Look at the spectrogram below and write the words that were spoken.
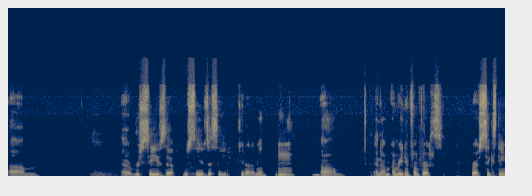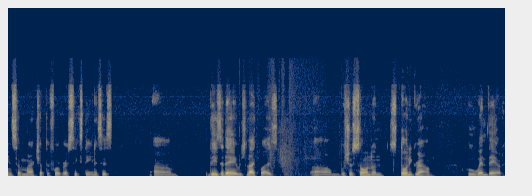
um, uh, receives the receives the seed. Do you know what I mean? Mm. Um, and I'm I'm reading from verse verse 16. So Mark chapter four, verse 16. It says, um, "These are they which likewise, um, which were sown on stony ground, who when they had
